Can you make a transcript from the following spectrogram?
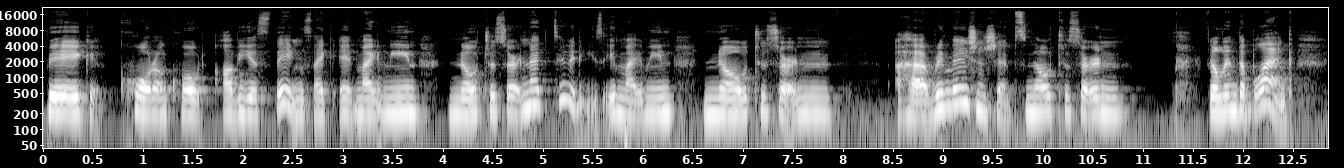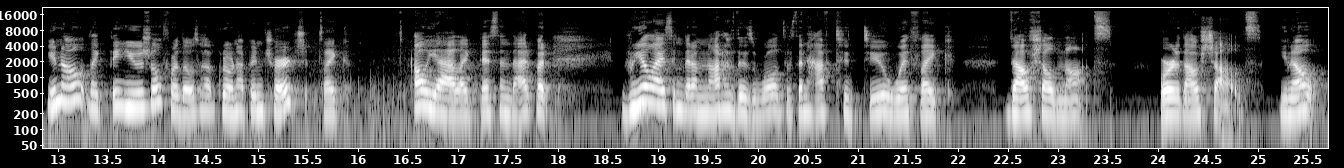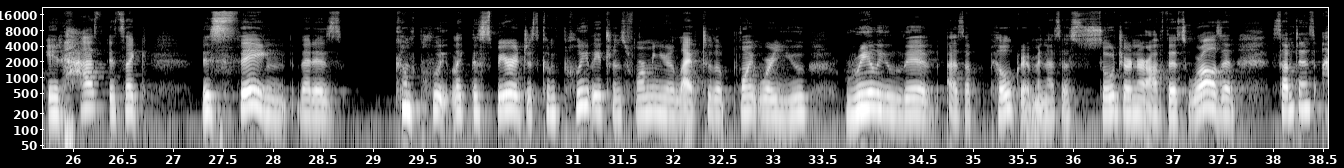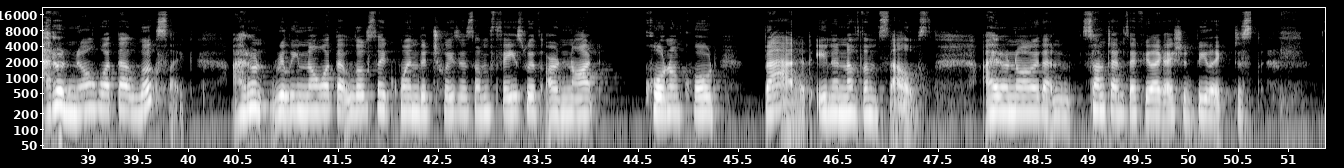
big quote unquote obvious things. Like, it might mean no to certain activities, it might mean no to certain uh, relationships, no to certain fill in the blank. You know, like the usual for those who have grown up in church. It's like, oh yeah, like this and that. But realizing that I'm not of this world doesn't have to do with like thou shalt nots or thou shalt you know, it has, it's like this thing that is complete, like the spirit just completely transforming your life to the point where you really live as a pilgrim and as a sojourner of this world. And sometimes I don't know what that looks like. I don't really know what that looks like when the choices I'm faced with are not quote unquote bad in and of themselves. I don't know that sometimes I feel like I should be like just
